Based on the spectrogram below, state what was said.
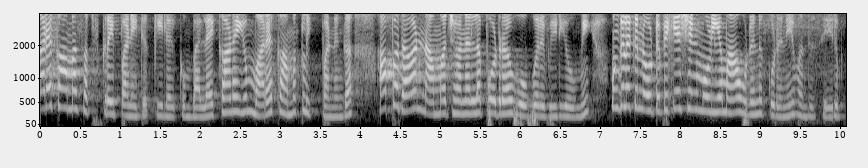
மறக்காமல் சப்ஸ்கிரைப் பண்ணிவிட்டு கீழே இருக்கும் பெல்லைக்கானையும் மறக்காமல் கிளிக் பண்ணுங்கள் அப்போ தான் நம்ம சேனலில் போடுற ஒவ்வொரு வீடியோவுமே உங்களுக்கு நோட்டிஃபிகேஷன் மூலியமாக உடனுக்குடனே வந்து சேரும்.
